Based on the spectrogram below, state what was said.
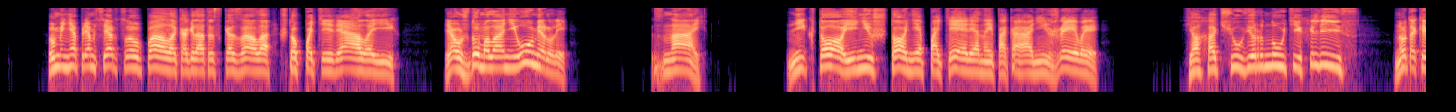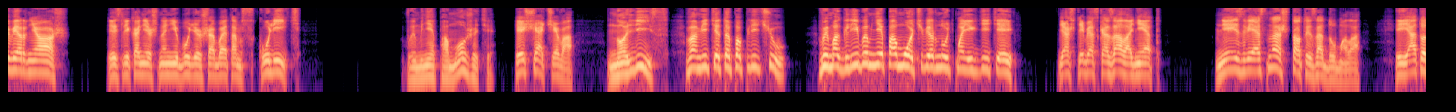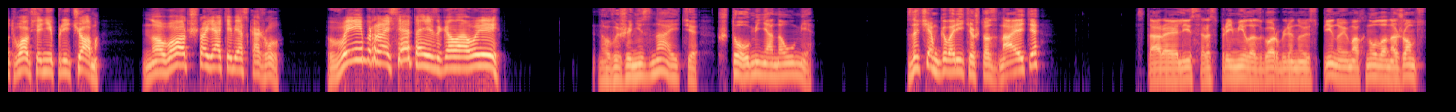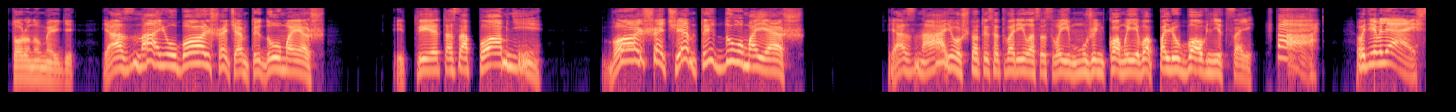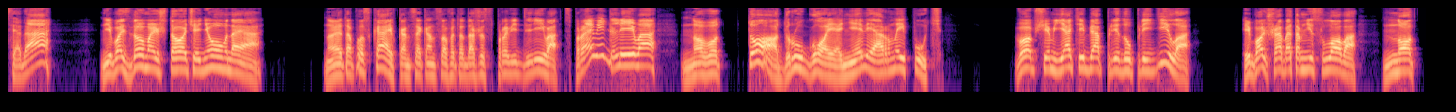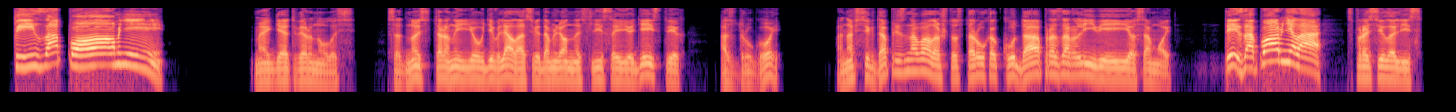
У меня прям сердце упало, когда ты сказала, что потеряла их. Я уж думала, они умерли. Знай, Никто и ничто не потеряны, пока они живы. Я хочу вернуть их, Лис. Ну так и вернешь, если, конечно, не будешь об этом скулить. Вы мне поможете? Еще чего? Но, Лис, вам ведь это по плечу. Вы могли бы мне помочь вернуть моих детей? Я ж тебе сказала нет. Мне известно, что ты задумала. И я тут вовсе ни при чем. Но вот что я тебе скажу. Выбрось это из головы. Но вы же не знаете, что у меня на уме. Зачем говорите, что знаете? Старая лис распрямила сгорбленную спину и махнула ножом в сторону Мэгги. «Я знаю больше, чем ты думаешь. И ты это запомни. Больше, чем ты думаешь. Я знаю, что ты сотворила со своим муженьком и его полюбовницей. Что? Удивляешься, да? Небось думаешь, что очень умная. Но это пускай, в конце концов, это даже справедливо. Справедливо! Но вот то другое неверный путь. В общем, я тебя предупредила, и больше об этом ни слова. Но ты запомни, Мэгги отвернулась. С одной стороны, ее удивляла осведомленность Лиса о ее действиях, а с другой... Она всегда признавала, что старуха куда прозорливее ее самой. «Ты запомнила?» — спросила Лис.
